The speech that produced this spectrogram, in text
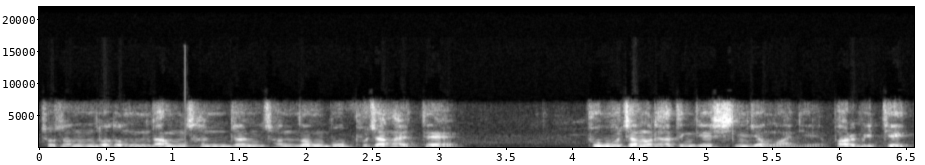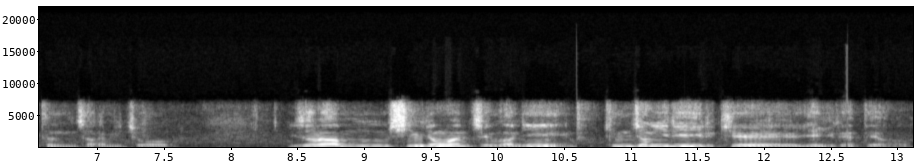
조선노동당 선전선농부 부장할 때 부부장을 하던 게 신경완이에요. 바로 밑에 있던 사람이죠. 이 사람 신경완 증언이 김정일이 이렇게 얘기를 했대요.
